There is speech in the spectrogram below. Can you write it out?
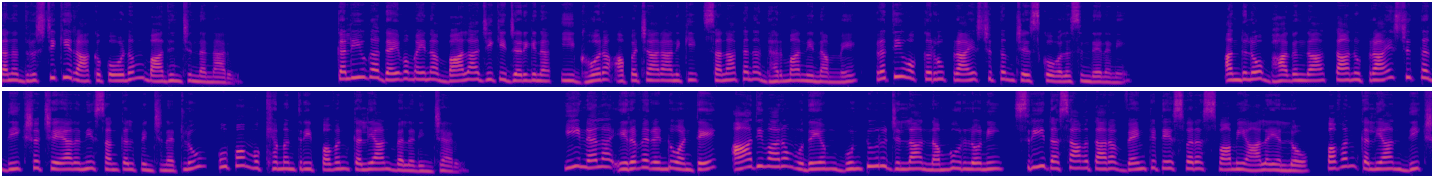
తన దృష్టికి రాకపోవడం బాధించిందన్నారు. కలియుగ దైవమైన బాలాజీకి జరిగిన ఈ ఘోర అపచారానికి సనాతన ధర్మాన్ని నమ్మే ప్రతి ఒక్కరూ ప్రాయశ్చిత్తం చేసుకోవలసిందేనని. అందులో భాగంగా తాను ప్రాయశ్చిత్త దీక్ష చేయాలని సంకల్పించినట్లు ఉప ముఖ్యమంత్రి పవన్ కళ్యాణ్ వెల్లడించారు. ఈ నెల ఇరవై రెండు అంటే ఆదివారం ఉదయం గుంటూరు జిల్లా నంబూరులోని శ్రీ దశావతార వెంకటేశ్వర స్వామి ఆలయంలో పవన్ కళ్యాణ్ దీక్ష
